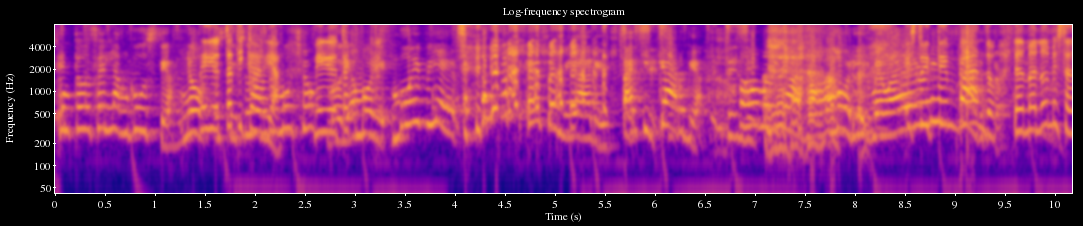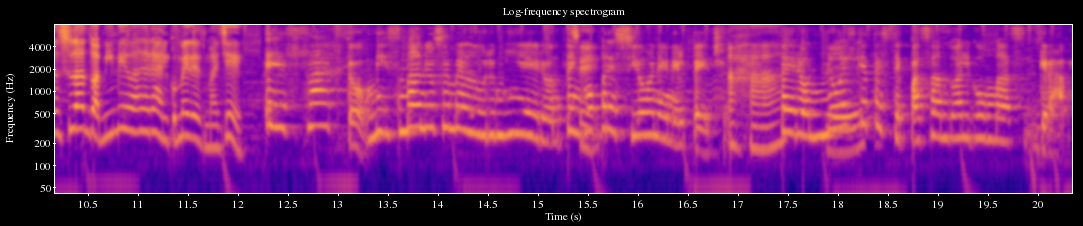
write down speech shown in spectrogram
Entonces la angustia, no, Me dio estoy sudando mucho, me dio voy a morir. Muy bien. Eso es mi Aries, taquicardia. Oh my God, me voy a morir, me voy a dar Estoy un temblando, infarto. las manos me están sudando, a mí me va a dar algo, me desmayé. Exacto, mis manos se me durmieron, tengo Sí. presión en el pecho, Ajá. pero no Sí. es que te esté pasando algo más grave.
